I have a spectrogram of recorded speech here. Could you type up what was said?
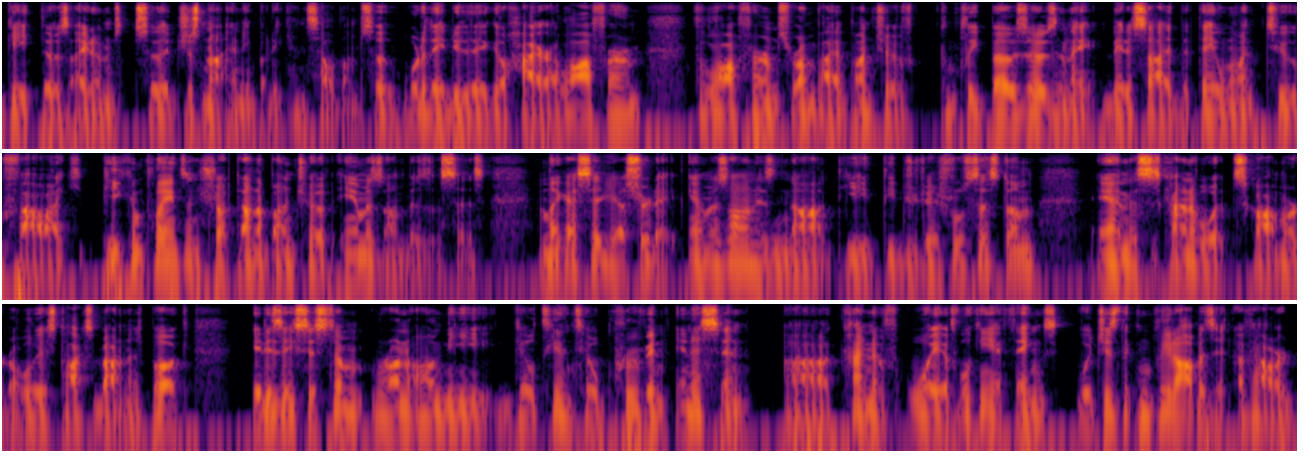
gate those items so that just not anybody can sell them. So what do they do? They go hire a law firm. The law firm's run by a bunch of complete bozos and they, they decide that they want to file IP complaints and shut down a bunch of Amazon businesses. And like I said yesterday, Amazon is not the, the judicial system. And this is kind of what Scott Margolius talks about in his book. It is a system run on the guilty until proven innocent uh, kind of way of looking at things, which is the complete opposite of how our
